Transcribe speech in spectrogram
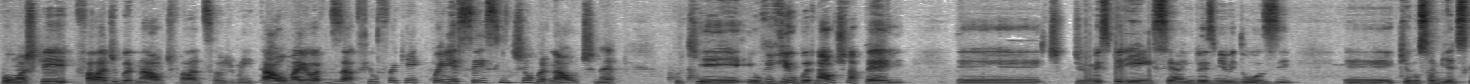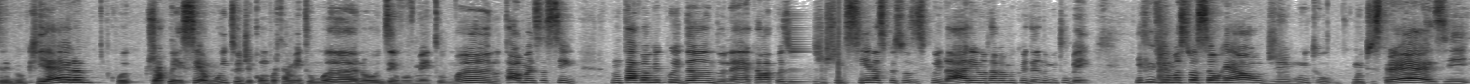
Bom, acho que falar de burnout, falar de saúde mental, o maior desafio foi conhecer e sentir o burnout, né? Porque eu vivi o burnout na pele. É, tive uma experiência em 2012 é, que eu não sabia descrever o que era, já conhecia muito de comportamento humano, desenvolvimento humano, tal, mas assim, não estava me cuidando, né? Aquela coisa que a gente ensina as pessoas a se cuidarem, não estava me cuidando muito bem. E vivi uma situação real de muito muito estresse e,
